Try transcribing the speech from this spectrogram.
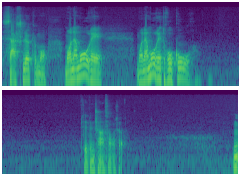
Sache-le que mon, mon, amour est, mon amour est trop court c'est une chanson, ça. Hmm.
